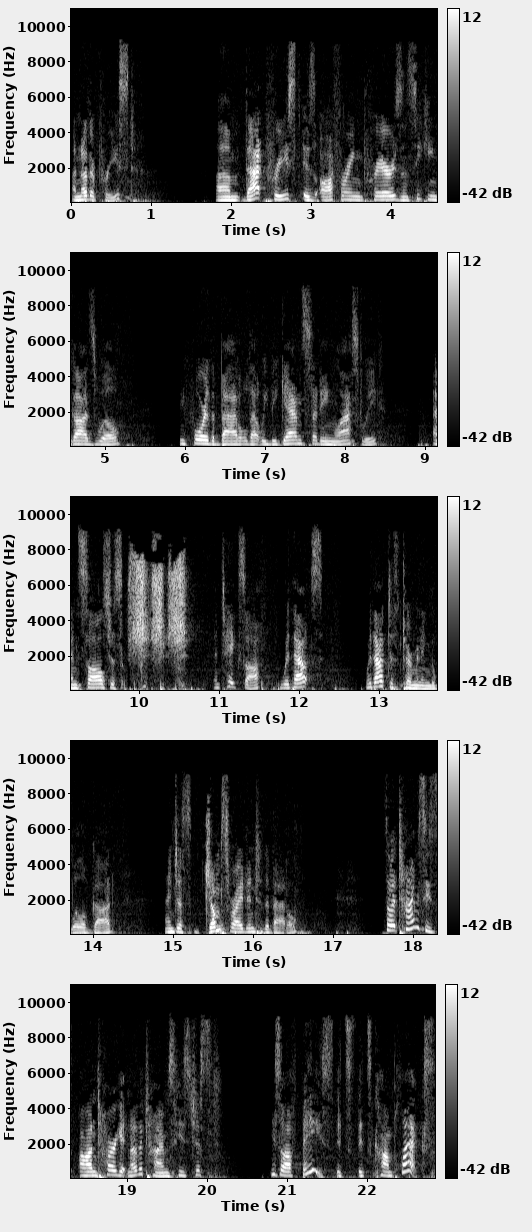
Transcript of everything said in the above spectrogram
another priest. Um, that priest is offering prayers and seeking God's will before the battle that we began studying last week. And Saul's just shh, shh, shh, and takes off without, without determining the will of God and just jumps right into the battle. So at times he's on target, and other times he's just he's off base. It's it's complex,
